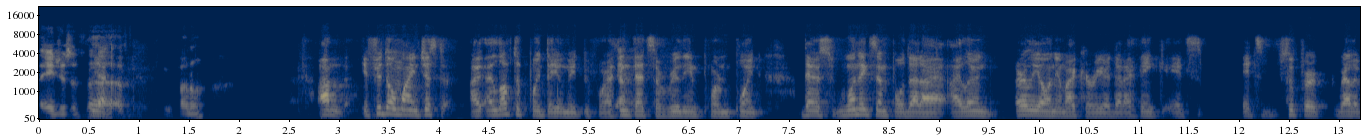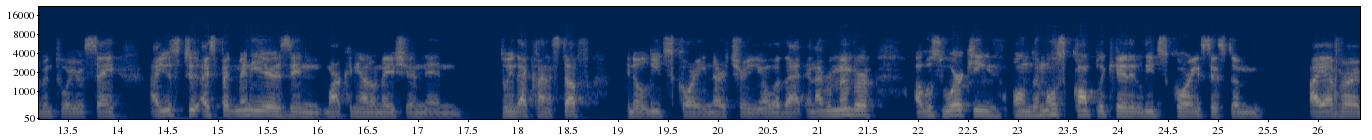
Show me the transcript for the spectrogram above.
stages of the, yeah. of the funnel? Um, if you don't mind, just I, I, love the point that you made before. I yeah. think that's a really important point. There's one example that I, I learned early on in my career that I think it's it's super relevant to what you're saying. I used to I spent many years in marketing automation and doing that kind of stuff, you know, lead scoring, nurturing, all of that. And I remember I was working on the most complicated lead scoring system I ever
